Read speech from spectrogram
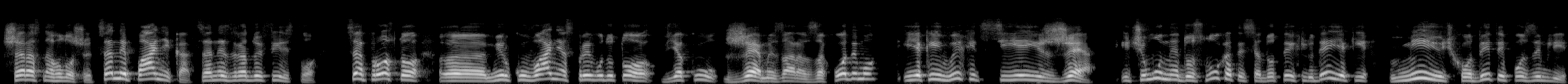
Ще раз наголошую: це не паніка, це не зрадофільство. Це просто е, міркування з приводу того, в яку же ми зараз заходимо, і який вихід з цієї же. І чому не дослухатися до тих людей, які вміють ходити по землі?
